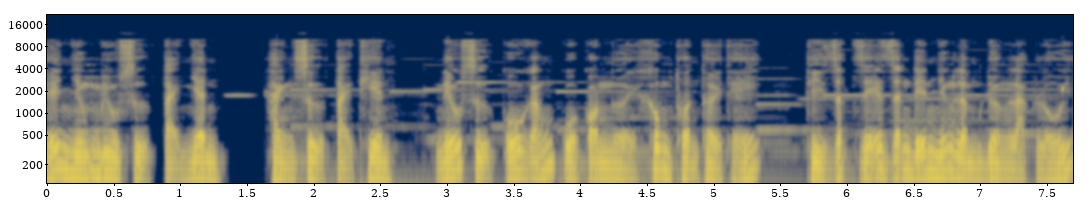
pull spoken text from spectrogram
Thế nhưng mưu sự tại nhân, hành sự tại thiên, nếu sự cố gắng của con người không thuận thời thế, thì rất dễ dẫn đến những lầm đường lạc lối.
